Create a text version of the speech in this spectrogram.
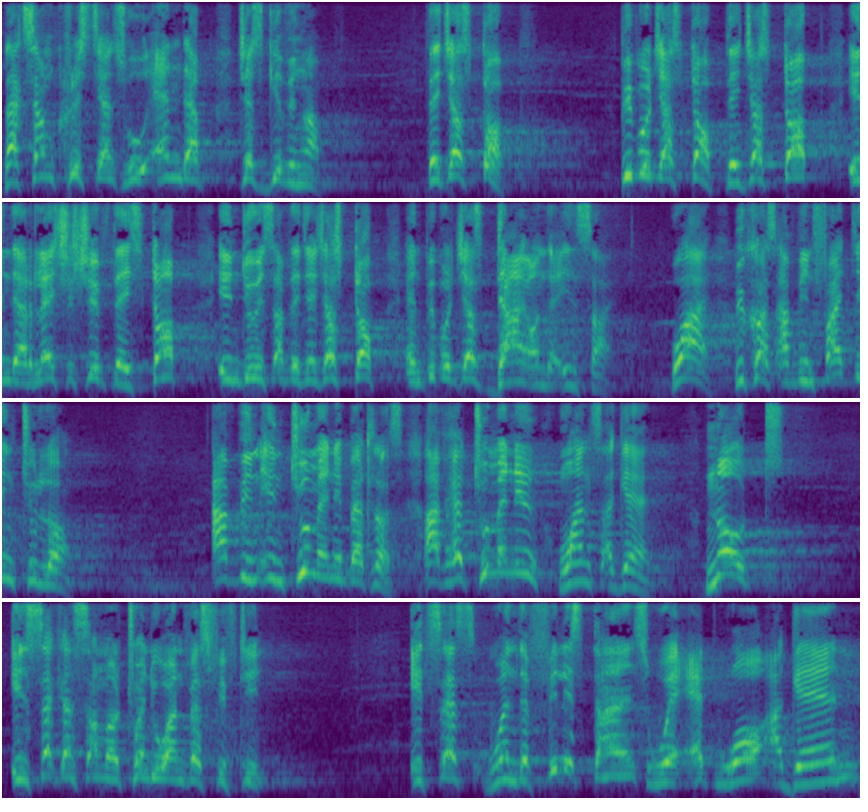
Like some Christians who end up just giving up. They just stop. People just stop. They just stop in their relationships. They stop in doing something. They just stop. And people just die on the inside. Why? Because I've been fighting too long. I've been in too many battles. I've had too many once again. Note in 2 Samuel 21, verse 15. It says, when the Philistines were at war again,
